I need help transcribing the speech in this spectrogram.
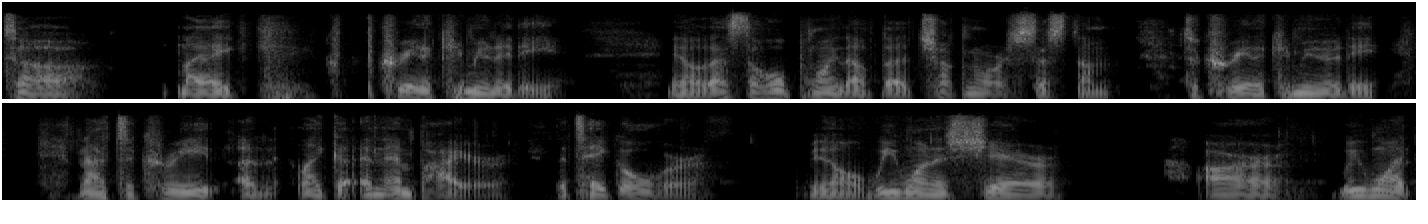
to like create a community. You know, that's the whole point of the Chuck Norris system to create a community, not to create an, like an empire to take over. You know, we want to share our, we want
